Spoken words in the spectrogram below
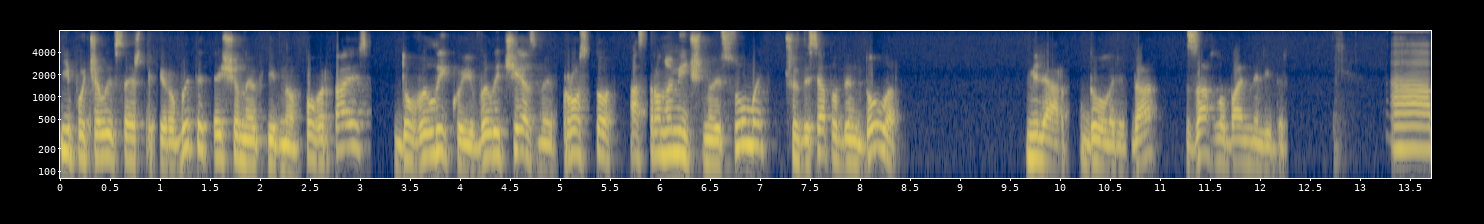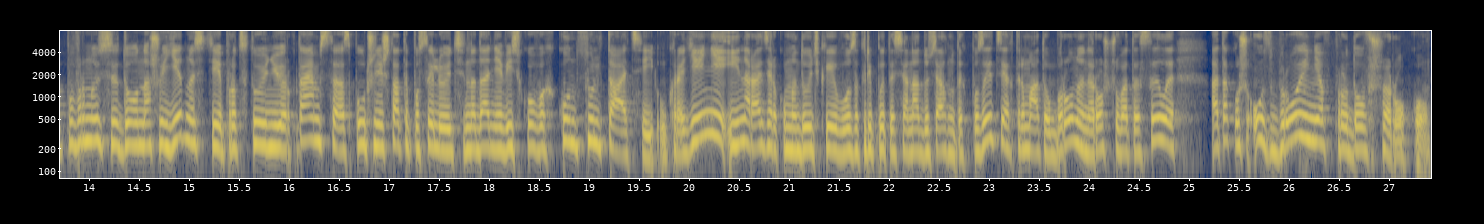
і почали все ж таки робити те, що необхідно. Повертаюсь до великої, величезної, просто астрономічної суми 61 долар, мільярд доларів да, за глобальне лідер. Повернуся до нашої єдності. Процитую Нью-Йорк Таймс. Сполучені Штати посилюють надання військових консультацій Україні і наразі рекомендують Києву закріпитися на досягнутих позиціях, тримати оборону, нарощувати сили, а також озброєння впродовж року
